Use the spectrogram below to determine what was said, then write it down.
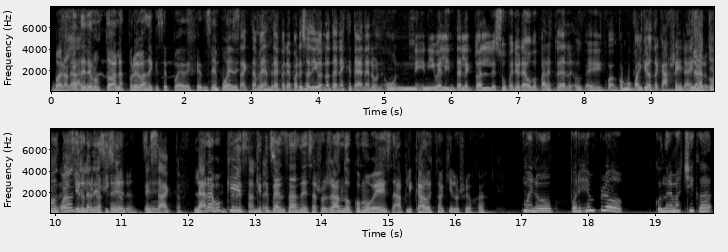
Bueno, acá Claro. tenemos todas las pruebas de que se puede, gente. Se puede. Exactamente, pero por eso digo, no tenés que tener un, un nivel intelectual superior a- para estudiar eh, como cualquier otra carrera. Claro, como cualquier y la otra decisión. carrera, sí. Exacto. Lara, ¿vos qué, qué te eso. pensás desarrollando? ¿Cómo ves aplicado esto aquí en Los Rioja? Bueno, por ejemplo, cuando era más chica,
